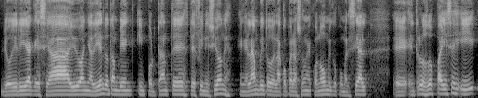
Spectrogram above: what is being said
yo diría que se ha ido añadiendo también importantes definiciones en el ámbito de la cooperación económico-comercial eh, entre los dos países y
